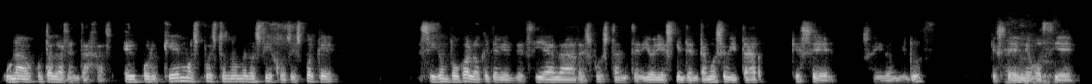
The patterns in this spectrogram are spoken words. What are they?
una otra de las ventajas. El por qué hemos puesto números fijos es porque sigue un poco a lo que te decía la respuesta anterior y es que intentamos evitar que se, se ha ido mi luz, que se negocie.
